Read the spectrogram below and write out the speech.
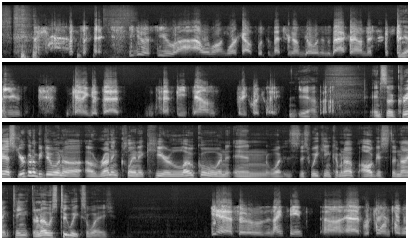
you do a few uh, hour long workouts with the metronome going in the background, and yeah. you kind of get that that beat down pretty quickly. Yeah. So. And so, Chris, you're going to be doing a, a running clinic here local and, and what is this weekend coming up? August the 19th? Or no, it's two weeks away. Yeah, so the 19th uh, at Reform Total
